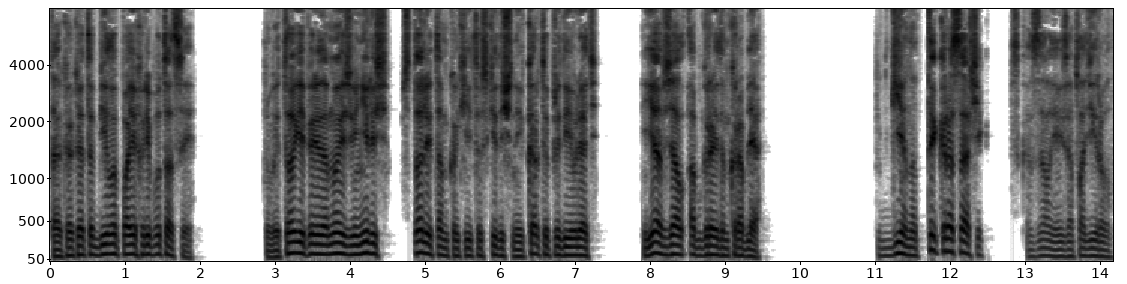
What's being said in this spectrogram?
так как это било по их репутации. В итоге передо мной извинились, стали там какие-то скидочные карты предъявлять. Я взял апгрейдом корабля. «Гена, ты красавчик!» — сказал я и зааплодировал.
